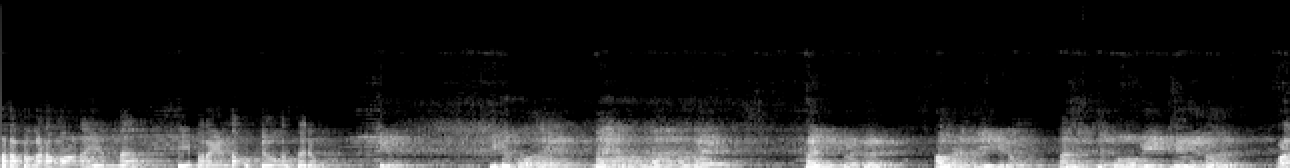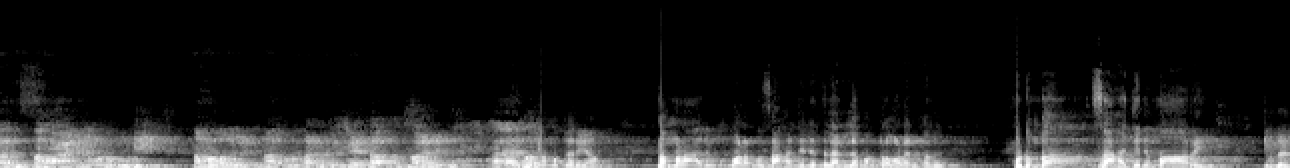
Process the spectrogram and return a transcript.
അത് അപകടമാണ് എന്ന് ഈ പറയുന്ന ഉദ്യോഗസ്ഥരും ഇതുപോലെ നിയമ സംവിധാനങ്ങളുടെ കയ്യിൽപ്പെട്ട് അവരുടെ ജീവിതം നശിച്ചു പോവുകയും ചെയ്യുന്നത് വളരെ നിസ്സഹായതയോടുകൂടി നമ്മൾ ഓരോ രക്ഷിതാക്കളും കണ്ടു ഒരു സാഹചര്യം എല്ലാവർക്കും. നമുക്കറിയാം നമ്മളാരും വളർന്ന സാഹചര്യത്തിലല്ല മക്കൾ വളരുന്നത്. കുടുംബ സാഹചര്യം മാറി. മുതൽ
